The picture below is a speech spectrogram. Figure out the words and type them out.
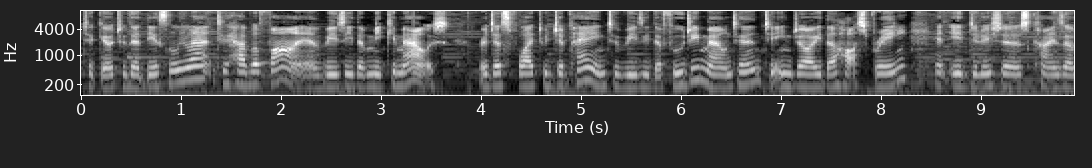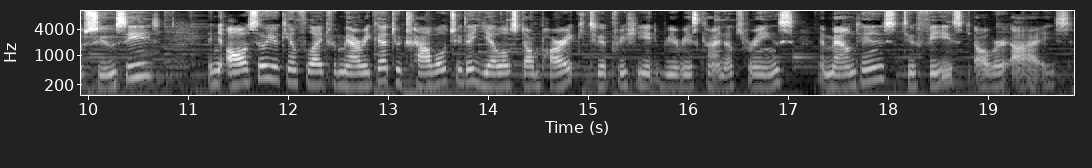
to go to the Disneyland to have a fun and visit the Mickey Mouse, or just fly to Japan to visit the Fuji Mountain to enjoy the hot spring and eat delicious kinds of sushi. And also, you can fly to America to travel to the Yellowstone Park to appreciate various kinds of springs and mountains to feast our eyes.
